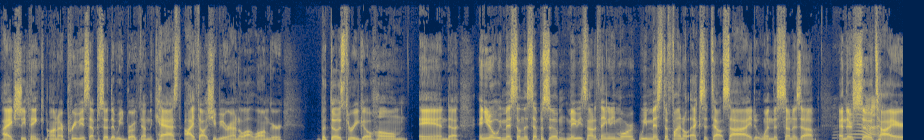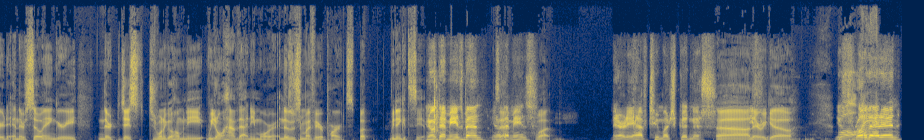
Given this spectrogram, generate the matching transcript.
I actually think on our previous episode that we broke down the cast, I thought she'd be around a lot longer. But those three go home, and uh, and you know what we missed on this episode? Maybe it's not a thing anymore. We missed the final exits outside when the sun is up, and they're so tired and they're so angry, and they're just just want to go home and eat. We don't have that anymore, and those are some of my favorite parts. But we didn't get to see it. You know what that means, Ben? You know What's what that means? What? They already have too much goodness. Ah, there we go. You Well, throw I- that in.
